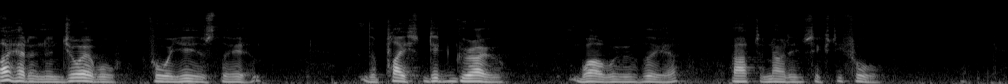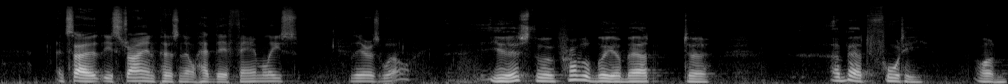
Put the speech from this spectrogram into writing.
I had an enjoyable four years there. The place did grow while we were there after 1964. And so the Australian personnel had their families there as well? Yes, there were probably about uh, about 40 odd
